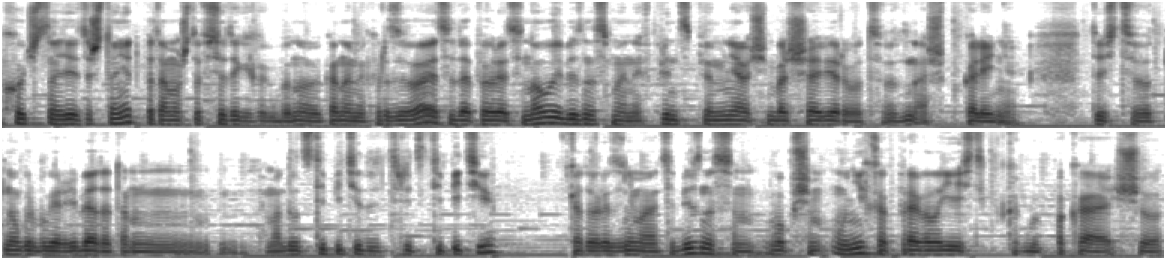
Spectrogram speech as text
Хочется надеяться, что нет, потому что все-таки как бы, ну, экономика развивается, да, появляются новые бизнесмены. И, в принципе, у меня очень большая вера вот в наше поколение. То есть, вот, ну, грубо говоря, ребята там, там от 25 до 35, которые занимаются бизнесом, в общем, у них, как правило, есть как бы пока еще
